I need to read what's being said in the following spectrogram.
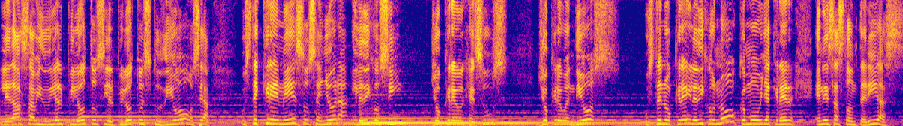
le da sabiduría al piloto si el piloto estudió? O sea, ¿usted cree en eso, señora? Y le dijo, sí, yo creo en Jesús, yo creo en Dios usted no cree. Y le dijo, no, ¿cómo voy a creer en esas tonterías?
